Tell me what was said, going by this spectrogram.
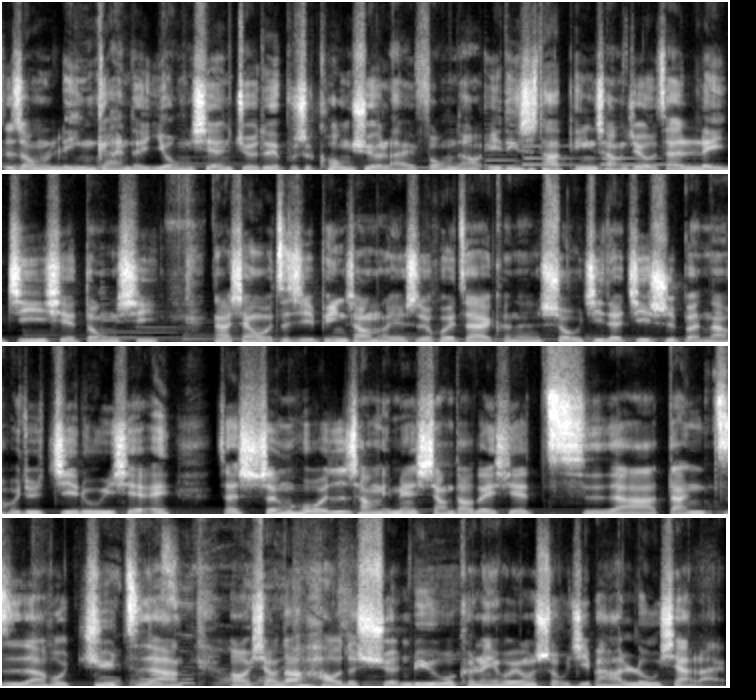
这种灵感的涌现，绝对不是空穴来风的哈，一定是他平常就有在累积一些东西。那像我自己平常呢，也是会在可能手机的记事本啊，会去记录一些哎，在生活日常里面想到的一些词啊、单字啊或句子啊，哦，想到好的旋律，我可能也会用手机把它录下来。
